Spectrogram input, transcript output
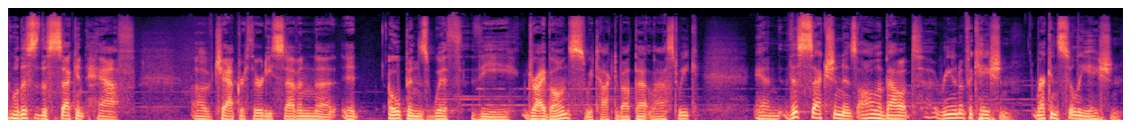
Well, this is the second half of chapter 37. Uh, it opens with the dry bones. We talked about that last week. And this section is all about reunification, reconciliation,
